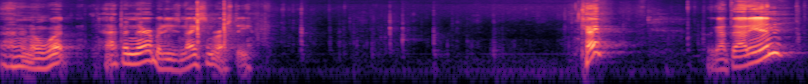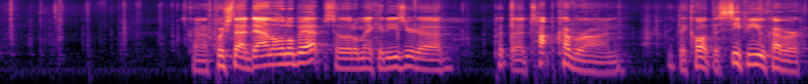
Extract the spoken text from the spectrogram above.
I don't know what happened there, but he's nice and rusty. Okay, we got that in. Let's kind of push that down a little bit so it'll make it easier to put the top cover on. I think they call it the CPU cover.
